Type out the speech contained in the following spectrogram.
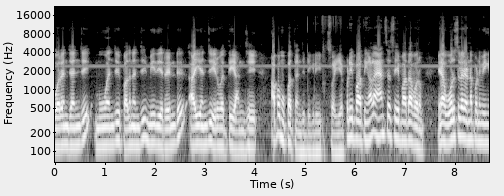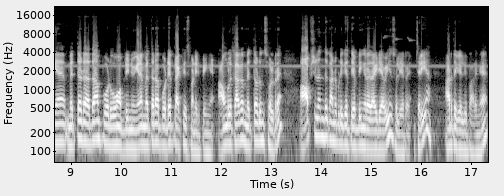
ஓரஞ்சு அஞ்சு மூவஞ்சு பதினஞ்சு மீதி ரெண்டு ஐ அஞ்சு இருபத்தி அஞ்சு. அப்போ முப்பத்தஞ்சு டிகிரி ஸோ எப்படி பார்த்தீங்கனாலும் ஆன்சர் சேமாக தான் வரும். ஏன்னா ஒரு சிலர் என்ன பண்ணுவீங்க? மெத்தடை தான் போடுவோம் அப்படின்னுவீங்க. ஏன்னா மெத்தடாக போட்டே ப்ராக்டிஸ் பண்ணியிருப்பீங்க அவங்களுக்காக மெத்தடுன்னு சொல்கிறேன் ஆப்ஷன்லேருந்து கண்டுபிடிக்கிறது அப்படிங்கிற ஐடியாவையும் சொல்லிடுறேன். சரியா? அடுத்த கேள்வி பாருங்கள்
